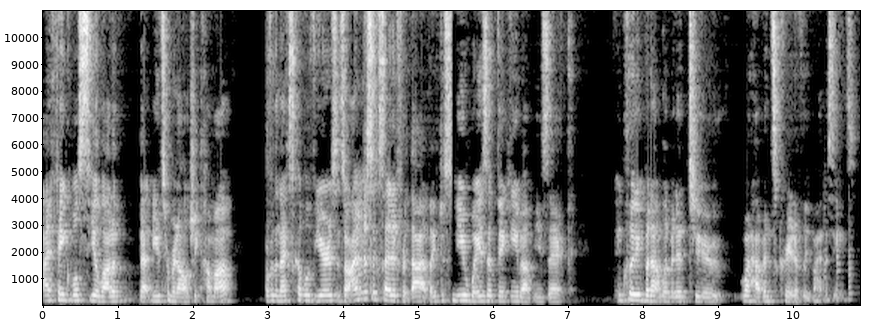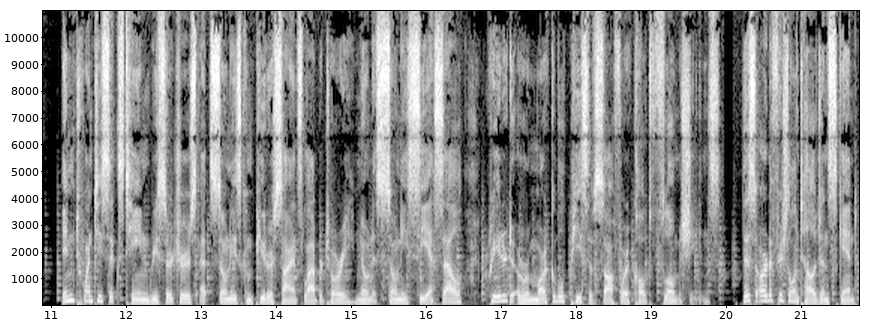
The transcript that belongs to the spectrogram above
I think we'll see a lot of that new terminology come up over the next couple of years. And so I'm just excited for that, like just new ways of thinking about music, including but not limited to what happens creatively behind the scenes. In 2016, researchers at Sony's computer science laboratory, known as Sony CSL, created a remarkable piece of software called Flow Machines. This artificial intelligence scanned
